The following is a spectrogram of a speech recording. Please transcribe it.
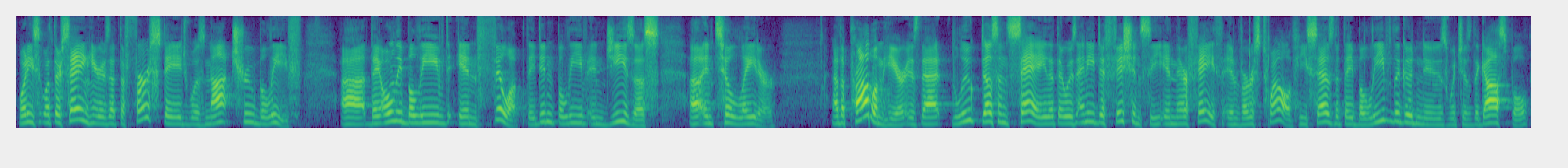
What, he's, what they're saying here is that the first stage was not true belief. Uh, they only believed in Philip, they didn't believe in Jesus uh, until later. Now, the problem here is that Luke doesn't say that there was any deficiency in their faith in verse 12. He says that they believed the good news, which is the gospel,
